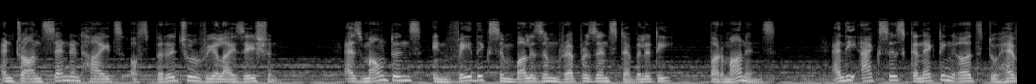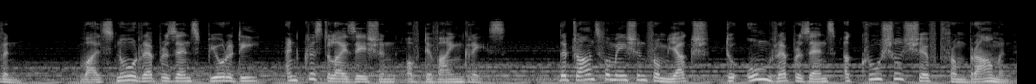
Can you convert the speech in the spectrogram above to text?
and transcendent heights of spiritual realization, as mountains in Vedic symbolism represent stability, permanence, and the axis connecting earth to heaven, while snow represents purity and crystallization of divine grace. The transformation from Yaksh to Um represents a crucial shift from Brahman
